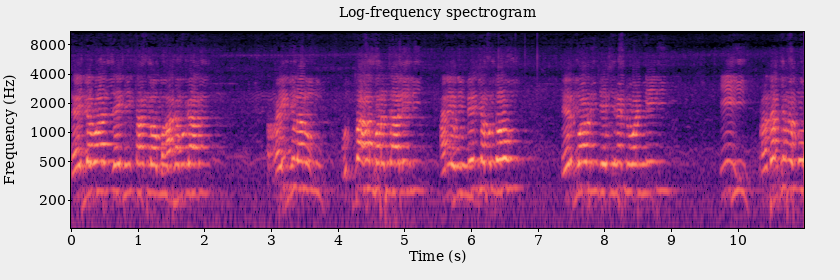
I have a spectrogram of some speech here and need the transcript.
జై జవాన్ జై కిసాన్లో భాగంగా రైతులను ఉత్సాహపరచాలి అనే ఉద్దేశంతో ఏర్పాటు చేసినటువంటి ఈ ప్రదర్శనకు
